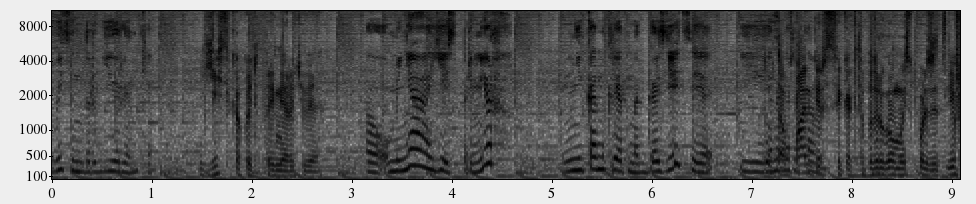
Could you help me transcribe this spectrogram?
выйти на другие рынки. Есть какой-то пример у тебя? Э, У меня есть пример, не конкретно к газете, и Ну, я, там наверное, памперсы как-то по-другому используют, либо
